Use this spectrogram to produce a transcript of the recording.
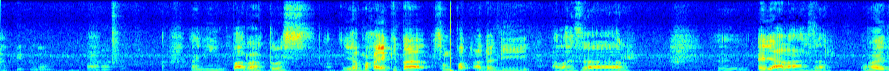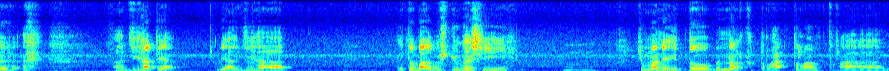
jepit dong parah. Anjing parah. Terus ya makanya kita sempat ada di Al Azhar. Eh eh, di Al Azhar. Apa itu? Al Jihad ya? Di Al Jihad itu bagus juga sih. Cuman ya itu bener ketera- terlalu terang.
